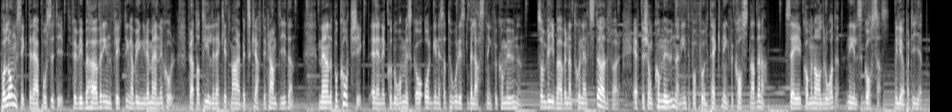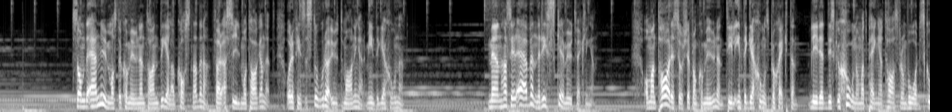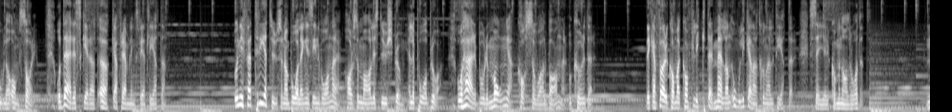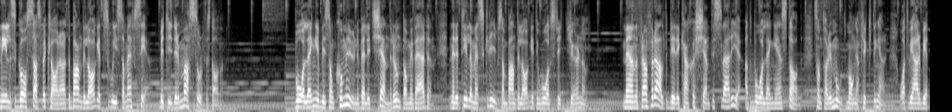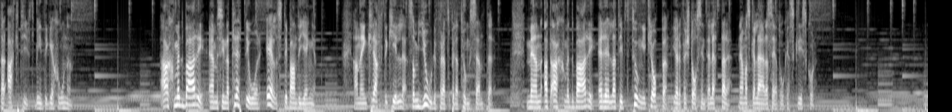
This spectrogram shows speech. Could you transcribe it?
På lång sikt är det här positivt, för vi behöver inflyttning av yngre människor för att ha tillräckligt med arbetskraft i framtiden. Men på kort sikt är det en ekonomisk och organisatorisk belastning för kommunen, som vi behöver nationellt stöd för eftersom kommunen inte får full täckning för kostnaderna, säger kommunalrådet Nils Gossas, Miljöpartiet. Som det är nu måste kommunen ta en del av kostnaderna för asylmottagandet och det finns stora utmaningar med integrationen. Men han ser även risker med utvecklingen. Om man tar resurser från kommunen till integrationsprojekten blir det diskussion om att pengar tas från vård, skola och omsorg och det riskerar att öka främlingsfientligheten. Ungefär 3 000 av Borlänges invånare har somaliskt ursprung eller påbrå och här bor många kosovoalbaner och kurder. Det kan förekomma konflikter mellan olika nationaliteter, säger kommunalrådet. Nils Gossas förklarar att bandylaget Swesom FC betyder massor för staden. Borlänge blir som kommun väldigt känd runt om i världen när det till och med skrivs om bandylaget i Wall Street Journal. Men framförallt blir det kanske känt i Sverige att Borlänge är en stad som tar emot många flyktingar och att vi arbetar aktivt med integrationen. Ahmed Bari är med sina 30 år äldst i bandygänget. Han är en kraftig kille som gjord för att spela tungcenter. Men att Ahmed Bari är relativt tung i kroppen gör det förstås inte lättare när man ska lära sig att åka skridskor.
